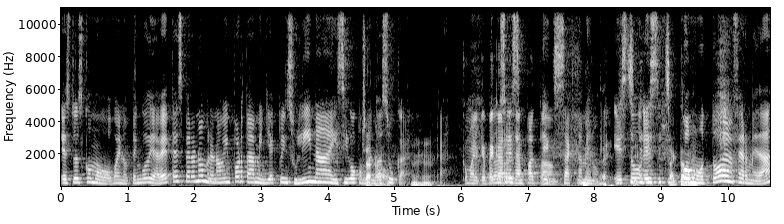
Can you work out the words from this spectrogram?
esto es como, bueno, tengo diabetes, pero no, hombre, no me importa, me inyecto insulina y sigo comiendo azúcar. Como el que peca reza Exactamente. Esto es como toda enfermedad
